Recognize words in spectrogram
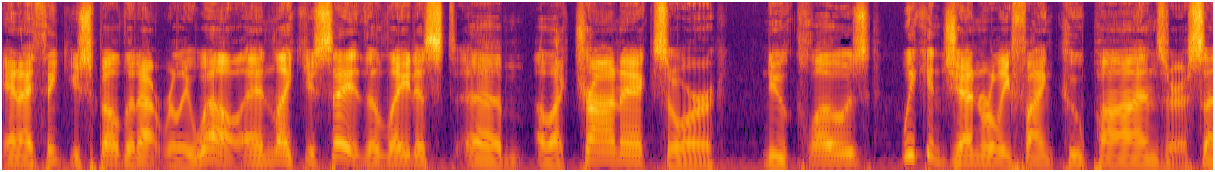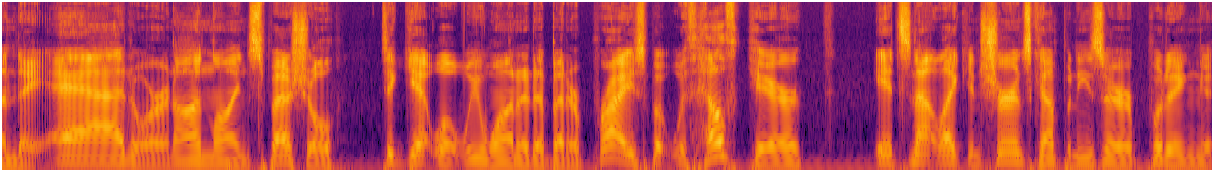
And I think you spelled it out really well. And like you say, the latest um, electronics or new clothes, we can generally find coupons or a Sunday ad or an online special to get what we want at a better price. But with healthcare, it's not like insurance companies are putting uh,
